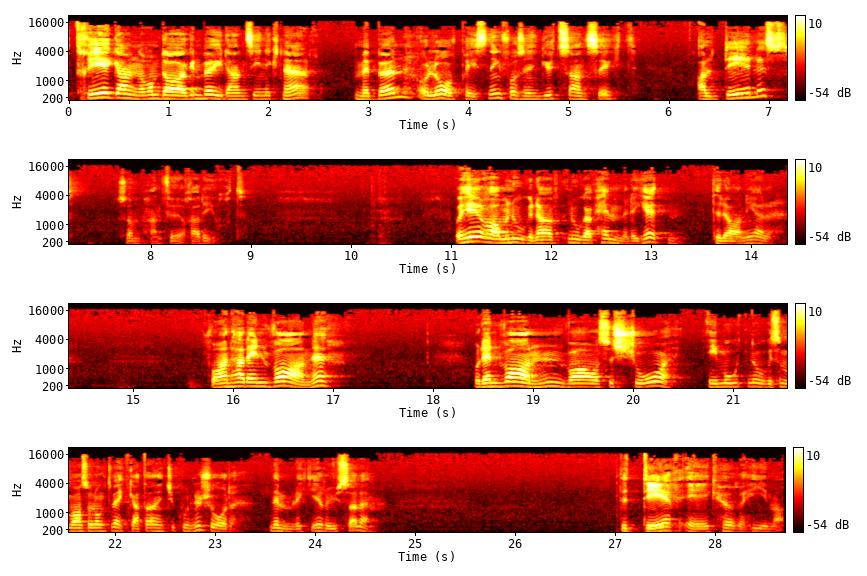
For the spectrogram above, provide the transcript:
Og tre ganger om dagen bøyde han sine knær med bønn og lovprisning for sin Guds ansikt, aldeles som han før hadde gjort. Og her har vi noe av, noe av hemmeligheten til Daniel. For han hadde en vane, og den vanen var å se imot noe som var så langt vekk at han ikke kunne se det, nemlig Jerusalem. Det er der jeg hører hjemme.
